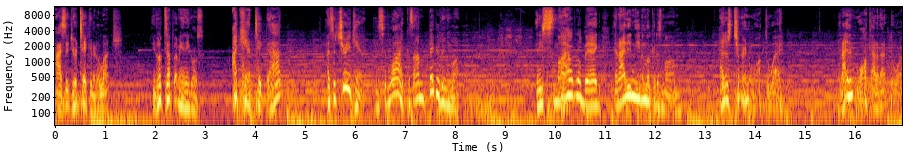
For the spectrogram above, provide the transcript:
I said, you're taking her to lunch. He looked up at me and he goes, I can't take that. I said, sure you can. He said, why? Because I'm bigger than you are. And he smiled real big, and I didn't even look at his mom. I just turned and walked away. And I didn't walk out of that door.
